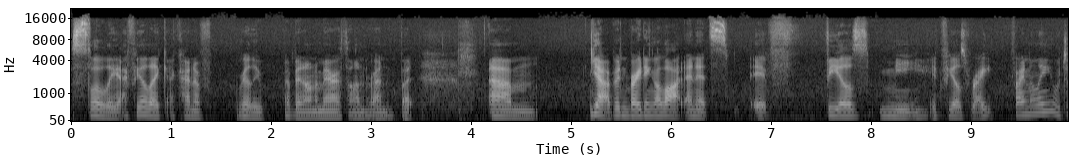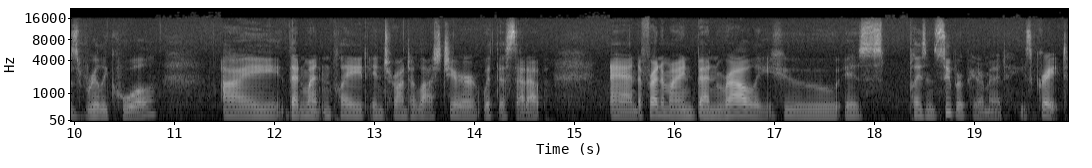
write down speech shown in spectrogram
slowly. I feel like I kind of really have been on a marathon run, but um, yeah, I've been writing a lot, and it's it feels me. It feels right finally, which is really cool. I then went and played in Toronto last year with this setup, and a friend of mine, Ben Rowley, who is plays in Super Pyramid, he's great.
